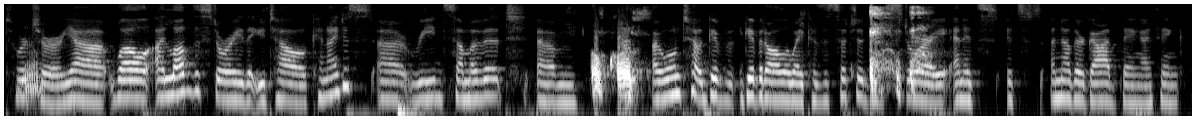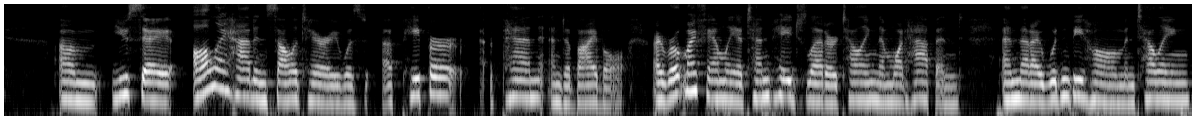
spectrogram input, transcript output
Torture, yeah. Well, I love the story that you tell. Can I just uh, read some of it? Um, Of course. I won't tell give give it all away because it's such a good story, and it's it's another God thing. I think. Um, you say all I had in solitary was a paper, a pen, and a Bible. I wrote my family a ten-page letter telling them what happened and that I wouldn't be home, and telling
